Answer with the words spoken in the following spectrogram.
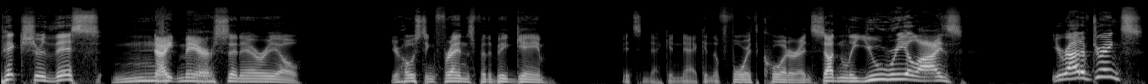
picture this nightmare scenario. You're hosting friends for the big game. It's neck and neck in the fourth quarter, and suddenly you realize you're out of drinks.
